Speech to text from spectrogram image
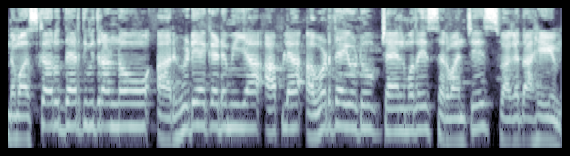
नमस्कार विद्यार्थी मित्रांनो आरव्हीडी अकॅडमी या आपल्या आवडत्या यूट्यूब चॅनलमध्ये सर्वांचे स्वागत आहे.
